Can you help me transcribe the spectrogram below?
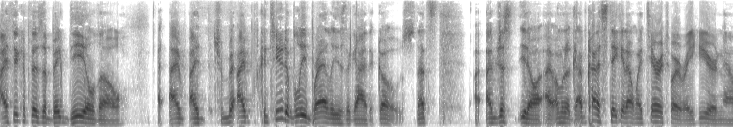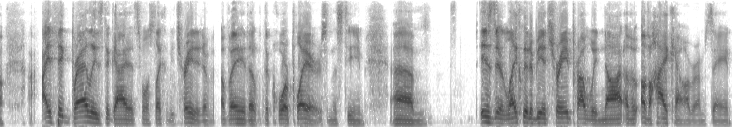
I think if there's a big deal, though, I, I I I continue to believe Bradley is the guy that goes. That's I'm just, you know, I, am gonna, I'm kind of staking out my territory right here now. I think Bradley's the guy that's most likely to be traded of, of any of the, the core players in this team. Um, is there likely to be a trade? Probably not of a, of a high caliber. I'm saying,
